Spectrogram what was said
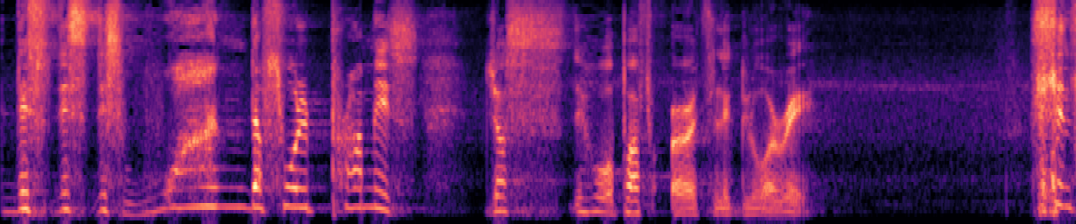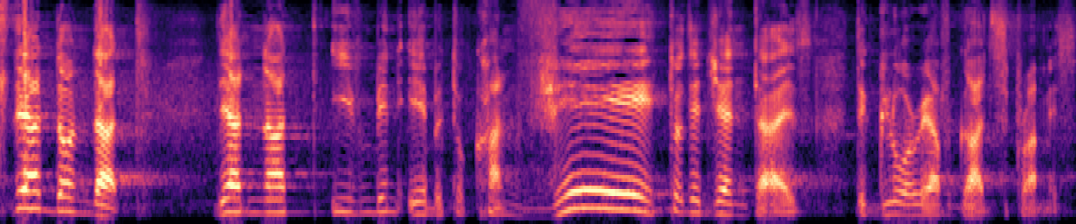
this, this, this wonderful promise just the hope of earthly glory. Since they had done that, they had not even been able to convey to the Gentiles the glory of God's promise.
